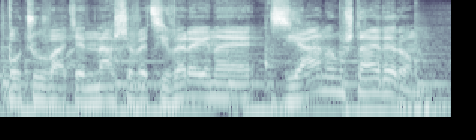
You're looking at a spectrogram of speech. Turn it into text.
Počúvate naše veci verejné s Jánom Schneiderom.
